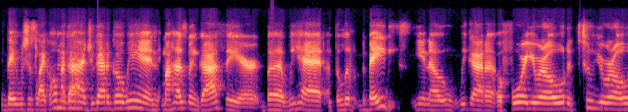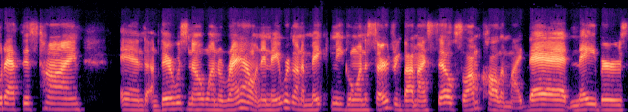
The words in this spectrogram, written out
they was just like oh my god you got to go in. My husband got there but we had the little the babies you know we got a, a four year old a two year old at this time and um, there was no one around and they were going to make me go into surgery by myself. So i'm calling my dad neighbors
